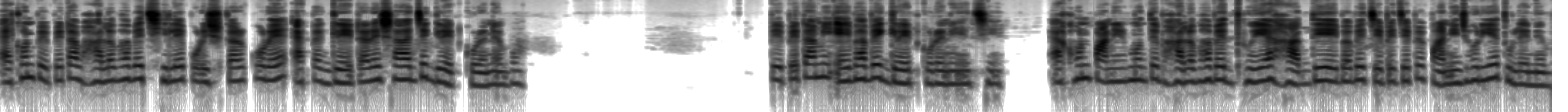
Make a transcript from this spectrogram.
এখন পেঁপেটা ভালোভাবে ছিলে পরিষ্কার করে একটা গ্রেটারের সাহায্যে গ্রেট করে নেব। পেঁপেটা আমি এইভাবে গ্রেট করে নিয়েছি। এখন পানির মধ্যে ভালোভাবে ধুয়ে হাত দিয়ে এইভাবে চেপে চেপে পানি ঝরিয়ে তুলে নেব।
